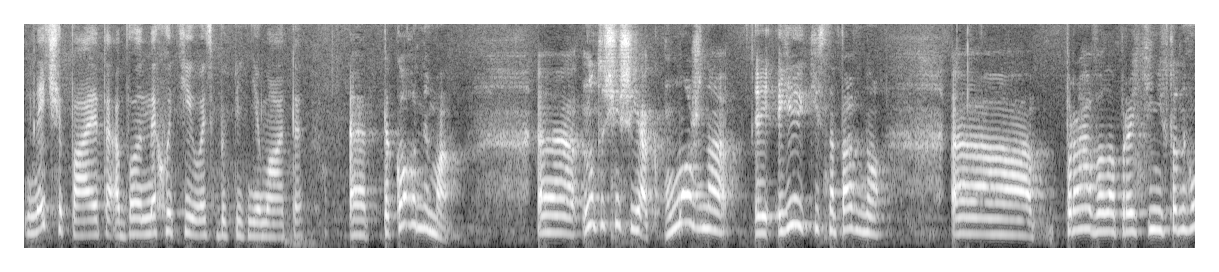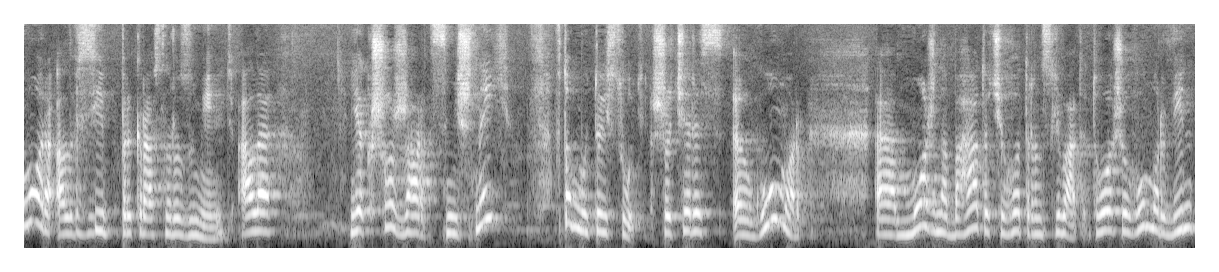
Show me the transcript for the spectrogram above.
не чіпаєте або не хотілося би піднімати? Е, такого нема. Е, ну, точніше, як, можна, е, є якісь, напевно, е, правила, про які ніхто не говорить, але всі прекрасно розуміють. Але якщо жарт смішний, в тому то й суть, що через е, гумор е, можна багато чого транслювати. Тому що гумор він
